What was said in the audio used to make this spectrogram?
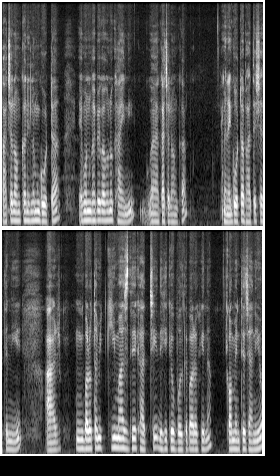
কাঁচা লঙ্কা নিলাম গোটা, এমনভাবে কখনো খাইনি কাঁচা লঙ্কা মানে গোটা ভাতের সাথে নিয়ে। আর বলো তো আমি কী মাছ দিয়ে খাচ্ছি, দেখি কেউ বলতে পারো কি না কমেন্টে জানিও।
